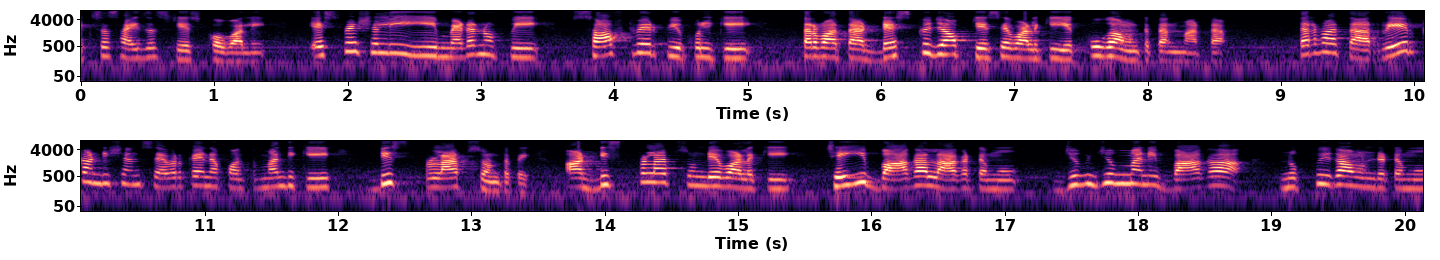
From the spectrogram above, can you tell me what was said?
ఎక్సర్సైజెస్ చేసుకోవాలి. ఎస్పెషల్లీ ఈ మెడ నొప్పి సాఫ్ట్వేర్ పీపుల్కి తర్వాత డెస్క్ జాబ్ చేసే వాళ్ళకి ఎక్కువగా ఉంటుంది తర్వాత రేర్ కండిషన్స్ ఎవరికైనా కొంతమందికి డిస్క్ ప్లాప్స్ ఉంటుంది. ఆ డిస్క్ ప్లాప్స్ ఉండే వాళ్ళకి చెయ్యి బాగా లాగటము జుమ్ జుమ్ అని బాగా నొప్పిగా ఉండటము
